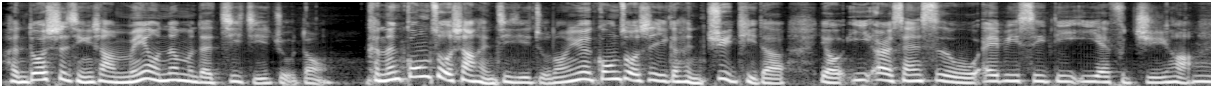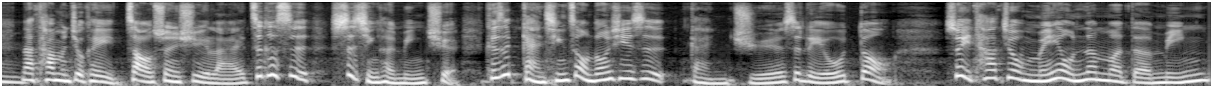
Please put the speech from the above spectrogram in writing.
很多事情上没有那么的积极主动。可能工作上很积极主动，因为工作是一个很具体的，有一二三四五 A B C D E F G 哈，嗯、那他们就可以照顺序来，这个是事情很明确。可是感情这种东西是感觉是流动，所以他就没有那么的明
